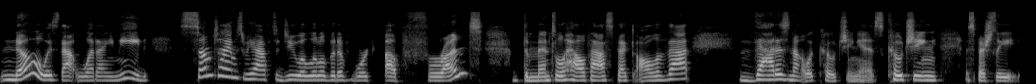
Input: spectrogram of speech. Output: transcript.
no is that what i need? Sometimes we have to do a little bit of work up front the mental health aspect all of that. That is not what coaching is. Coaching especially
